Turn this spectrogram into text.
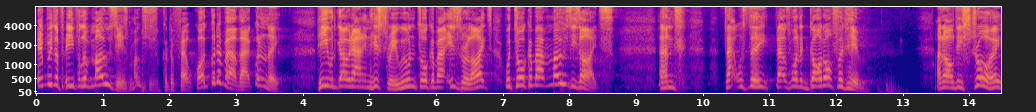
It'd be the people of Moses. Moses could have felt quite good about that, couldn't he? He would go down in history. We wouldn't talk about Israelites, we'd talk about Mosesites. And that was, the, that was what God offered him. And I'll destroy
